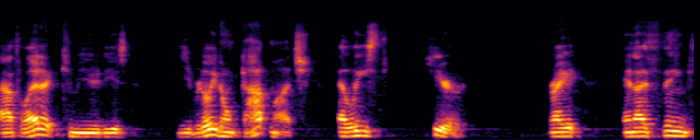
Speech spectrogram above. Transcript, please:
athletic communities, you really don't got much, at least here. Right. And I think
